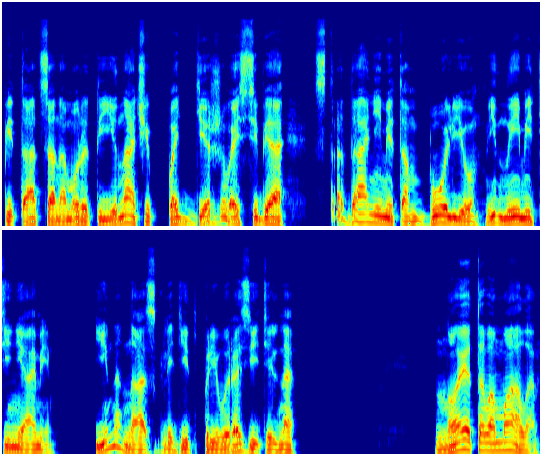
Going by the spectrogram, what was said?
Питаться она может и иначе, поддерживая себя страданиями, там, болью, иными тенями. И на нас глядит привыразительно. Но этого мало.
